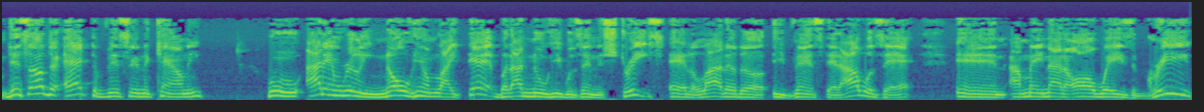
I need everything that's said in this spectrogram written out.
this other activist in the county who I didn't really know him like that, but I knew he was in the streets at a lot of the events that I was at. And I may not always agree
